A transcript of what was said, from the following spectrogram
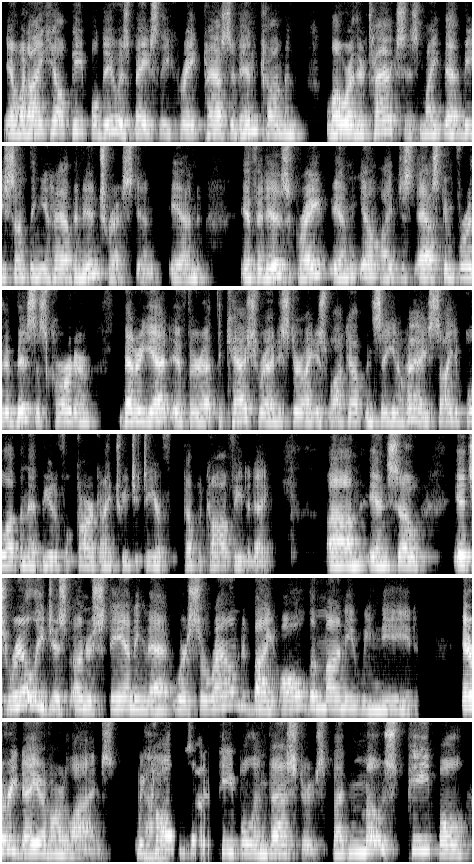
You know, what I help people do is basically create passive income and lower their taxes. Might that be something you have an interest in? And if it is, great. And you know, I just ask them for their business card, or better yet, if they're at the cash register, I just walk up and say, you know, hey, I saw you pull up in that beautiful car. Can I treat you to your cup of coffee today? Um, and so it's really just understanding that we're surrounded by all the money we need every day of our lives. We uh-huh. call these other people investors, but most people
